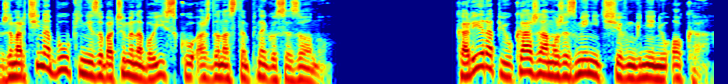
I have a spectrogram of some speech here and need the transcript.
że Marcina Bułki nie zobaczymy na boisku aż do następnego sezonu. Kariera piłkarza może zmienić się w mgnieniu oka.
